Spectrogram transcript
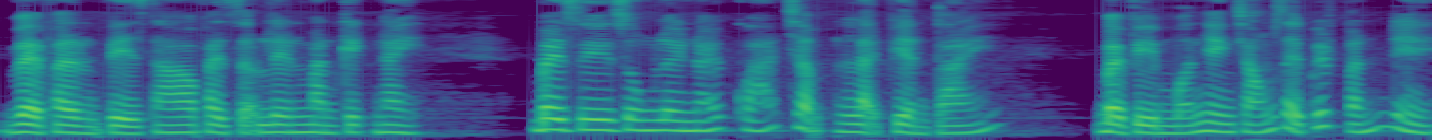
Về phần vì sao phải dựa lên màn kịch này, bởi vì dùng lời nói quá chậm lại phiền toái. Bởi vì muốn nhanh chóng giải quyết vấn đề,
